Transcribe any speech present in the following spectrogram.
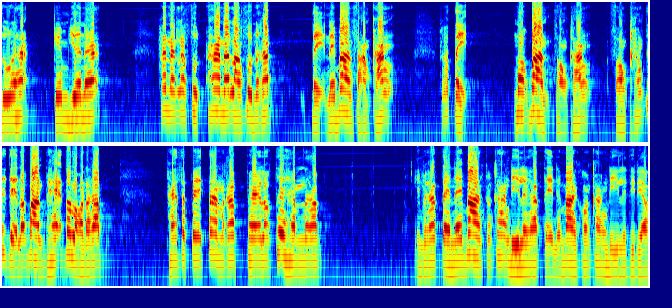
ดูนะฮะเกมเยือนนะฮะห้านัดหลังสุดห้านัดหลังสุดนะครับ เตะในบ้านสามครั้ง แล้วก็เตะนอกบ้านสองครั้งสองครั้งที่เตะนอกบ้านแพ้ตลอดนะครับ แพ้สเปตันนะครับ แพ้ล็อกเทอร์แฮมนะครับ ห็นไหมครับแต่ในบ้านค่อนข้างดีเลยครับแต่ในบ้านค่อนข้างดีเลยทีเดียว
